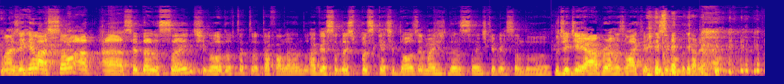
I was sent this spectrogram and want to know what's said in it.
Mas em relação a, a ser dançante, igual o Rodolfo tá, tá falando, a versão das Pussycat Dolls é mais dançante que a versão do, do J.J. Abrams lá, que eu esqueci o nome do cara.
